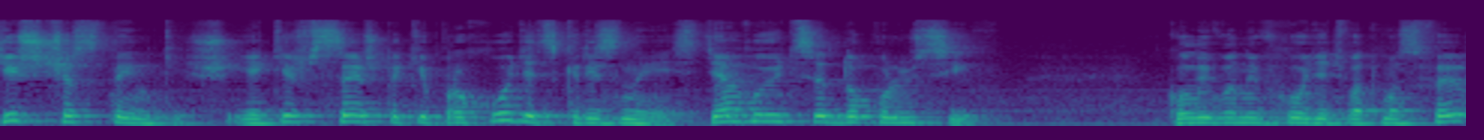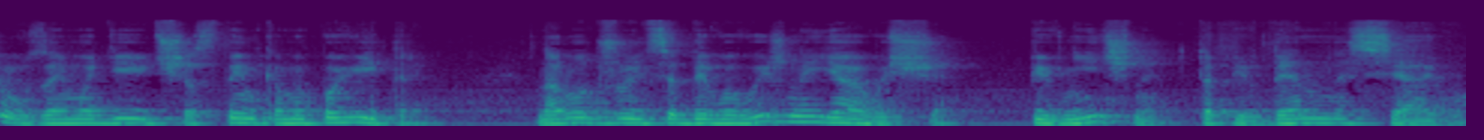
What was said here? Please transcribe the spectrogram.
Ті ж частинки, які ж все ж таки проходять скрізь неї, стягуються до полюсів. Коли вони входять в атмосферу, взаємодіють з частинками повітря, народжується дивовижне явище північне та південне сяйво.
